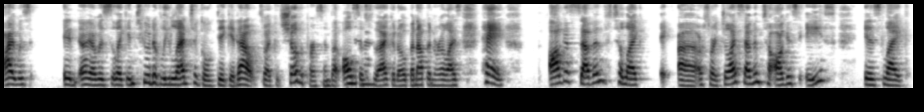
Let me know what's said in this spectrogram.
I was. It, I was like intuitively led to go dig it out so I could show the person, but also Yeah. so that I could open up and realize, hey, August 7th to like, uh, or sorry, July 7th to August 8th is like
